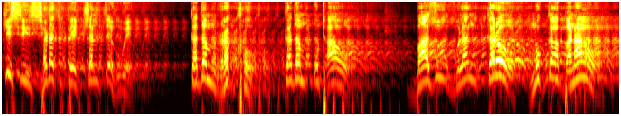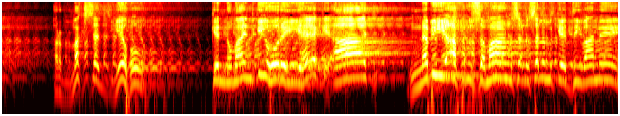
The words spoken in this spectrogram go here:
کسی سڑک پہ چلتے ہوئے قدم رکھو، قدم اٹھاؤ، بازو بلند کرو، مکہ بناؤ، اور مقصد یہ ہو کہ نمائندگی ہو رہی ہے کہ آج نبی آخر الزمان صلی اللہ علیہ وسلم کے دیوانے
